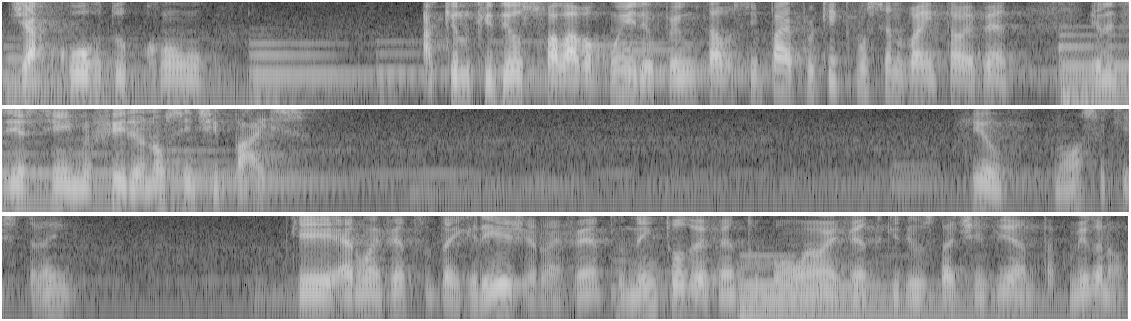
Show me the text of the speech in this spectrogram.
de acordo com aquilo que Deus falava com ele. Eu perguntava assim, pai, por que você não vai em tal evento? Ele dizia assim, meu filho, eu não senti paz. E eu, nossa, que estranho. Porque era um evento da igreja, era um evento, nem todo evento bom é um evento que Deus está te enviando, está comigo não?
